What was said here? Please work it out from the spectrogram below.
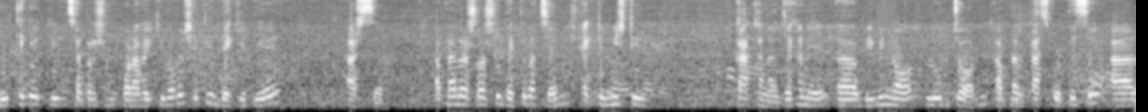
দুধ থেকে ক্রিম সেপারেশন করা হয় কীভাবে সেটি দেখিয়ে দিয়ে আসছেন আপনারা সরাসরি দেখতে পাচ্ছেন একটি মিষ্টির কারখানা যেখানে বিভিন্ন লোকজন আপনার কাজ করতেছে আর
